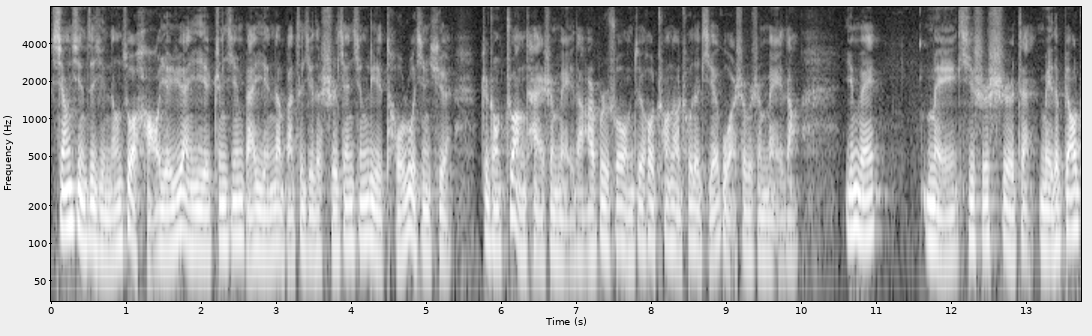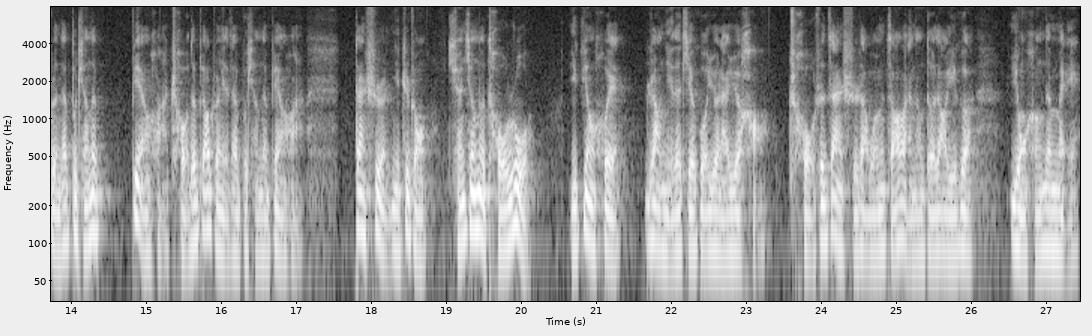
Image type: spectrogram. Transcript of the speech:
相信自己能做好，也愿意真金白银的把自己的时间精力投入进去，这种状态是美的，而不是说我们最后创造出的结果是不是美的。因为美其实是在美的标准在不停的变化，丑的标准也在不停的变化。但是你这种全情的投入，一定会让你的结果越来越好。丑是暂时的，我们早晚能得到一个。永恒的美，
